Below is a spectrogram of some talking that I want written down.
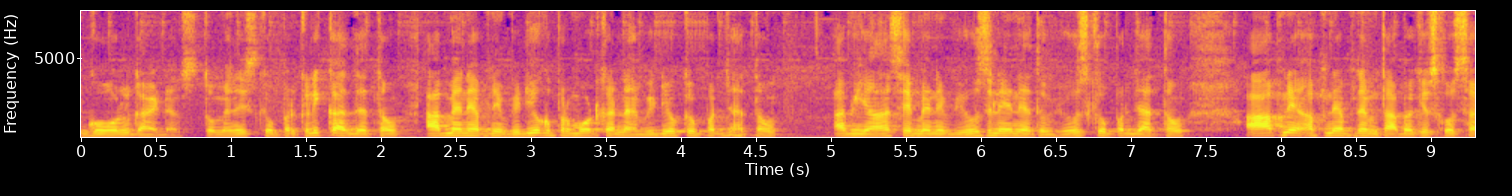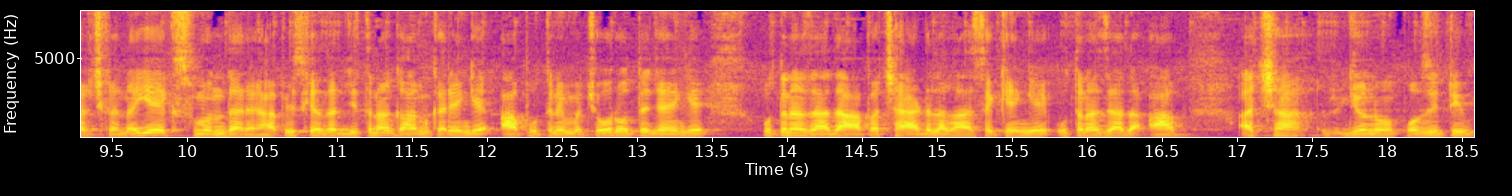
goal guidance तो मैंने इसके ऊपर क्लिक कर देता हूँ। अब मैंने अपनी वीडियो को प्रमोट करना है वीडियो के ऊपर जाता हूँ। अब यहाँ से मैंने व्यूज़ लेने हैं तो व्यूज़ के ऊपर जाता हूँ। आपने अपने अपने मुताबिक इसको सर्च करना। ये एक समंदर है। आप इसके अंदर जितना काम करेंगे, आप उतने मचोर होते जाएँगे। उतना ज़्यादा आप अच्छा ऐड लगा सकेंगे। उतना ज़्यादा आप अच्छा यू नो पॉजिटिव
